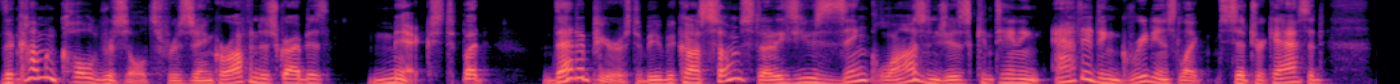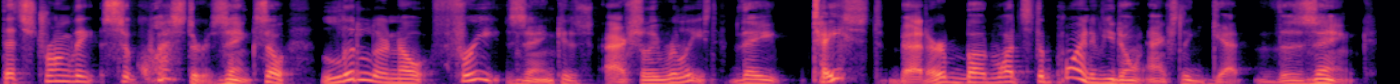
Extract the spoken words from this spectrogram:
The common cold results for zinc are often described as mixed, but that appears to be because some studies use zinc lozenges containing added ingredients like citric acid that strongly sequester zinc, so little or no free zinc is actually released. They taste better, but what's the point if you don't actually get the zinc?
